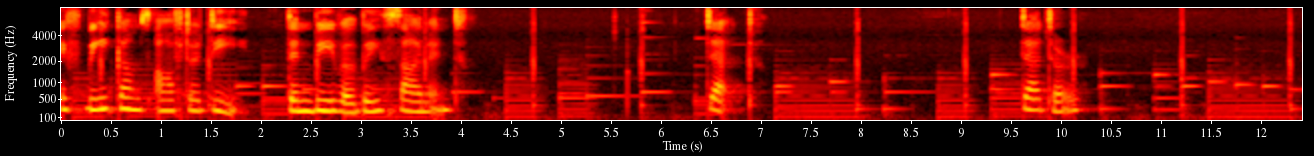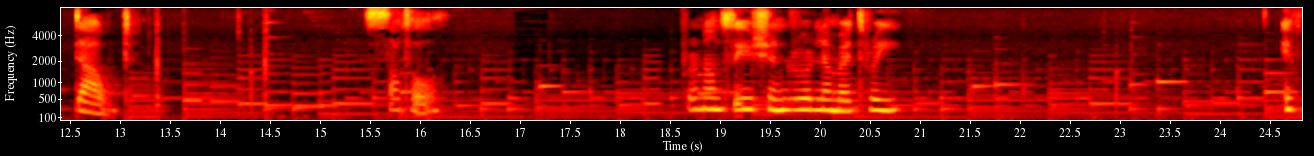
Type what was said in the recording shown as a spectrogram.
if B comes after D, then B will be silent debt. Debtor. Doubt. Subtle. Pronunciation rule number 3 if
